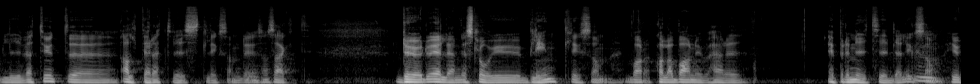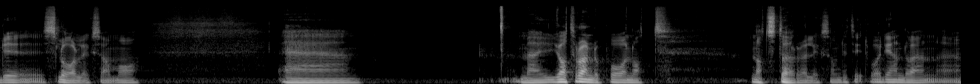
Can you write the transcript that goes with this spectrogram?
livet är ju inte alltid rättvist. Liksom. Det är som sagt, död och elände slår ju blint. Liksom. Bara, kolla bara nu här i epidemitider, liksom, hur det slår. Liksom. Och, eh, men jag tror ändå på något, något större. Liksom. Det, det var det ändå en... Eh,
